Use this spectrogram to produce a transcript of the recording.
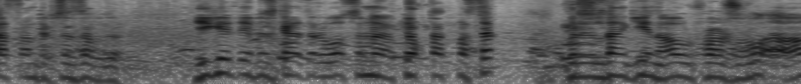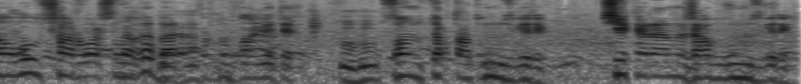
қастандық жасап жүр егер де біз қазір осыны тоқтатпасақ бір жылдан кейін ауыл шаруашылығы бәрі құрдымға кетеді. Соны тоқтатуымыз керек шекараны жабуымыз керек.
